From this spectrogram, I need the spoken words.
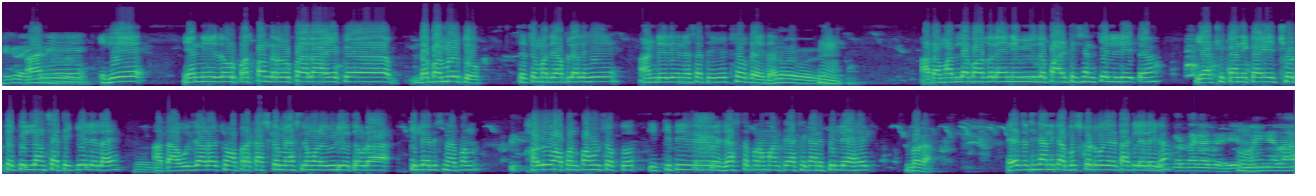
इकडे- आणि हे यांनी जवळपास पंधरा रुपयाला एक अ, डबा मिळतो. त्याच्यामध्ये आपल्याला हे अंडे देण्यासाठी हे ठेवता येतात. अनुभव आहे. हम्म. आता मधल्या बाजूला यांनी विविध पार्टिशन केलेले इथं या ठिकाणी काही छोटे पिल्लांसाठी केलेलं आहे. आता उजाडा किंवा प्रकाश कमी असल्यामुळे व्हिडिओ तेवढा क्लिअर दिसणार पण हळू आपण पाहू शकतो की किती जास्त प्रमाणात या ठिकाणी पिल्ले आहेत. बघा. याच्या ठिकाणी काय बुसकट वगैरे टाकलेलं आहे का? टाकायचं. हे महिन्याला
